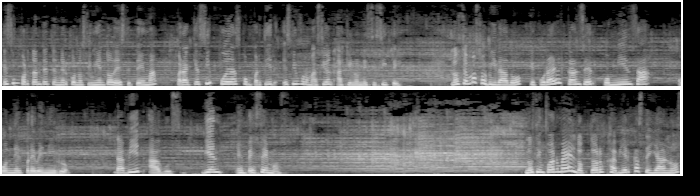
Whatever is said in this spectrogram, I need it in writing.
es importante tener conocimiento de este tema para que así puedas compartir esta información a quien lo necesite. Nos hemos olvidado que curar el cáncer comienza con el prevenirlo. David Agus. Bien, empecemos. Nos informa el doctor Javier Castellanos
